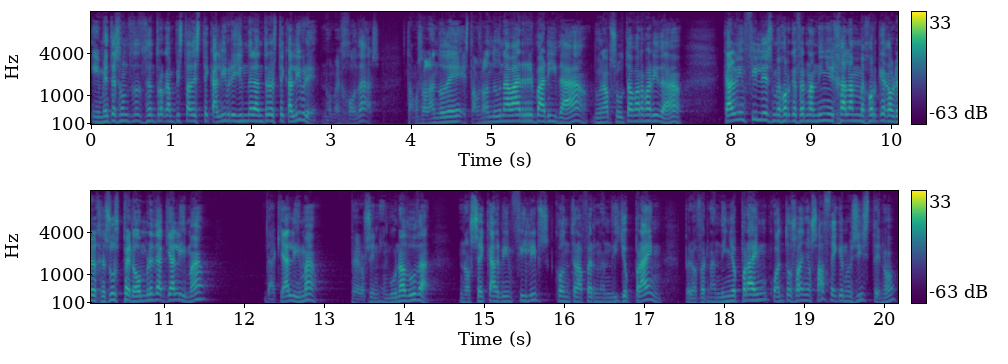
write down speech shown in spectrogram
y metes a un centrocampista de este calibre y un delantero de este calibre, no me jodas. Estamos hablando de, estamos hablando de una barbaridad, de una absoluta barbaridad. Calvin Phillips mejor que Fernandinho y Haaland mejor que Gabriel Jesús, pero hombre, de aquí a Lima. De aquí a Lima. Pero sin ninguna duda. No sé Calvin Phillips contra Fernandinho Prime, pero Fernandinho Prime, ¿cuántos años hace que no existe, no?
